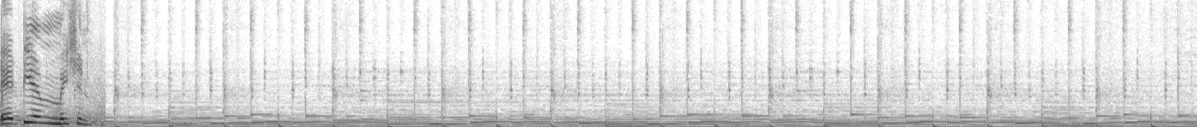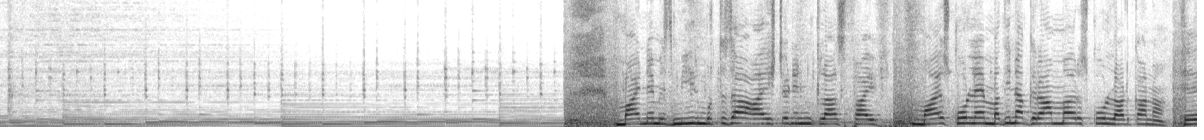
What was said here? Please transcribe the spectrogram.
ATM machine. My name is Mir Murtaza. I study in class 5. My school name Madina Grammar School Larkana हे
